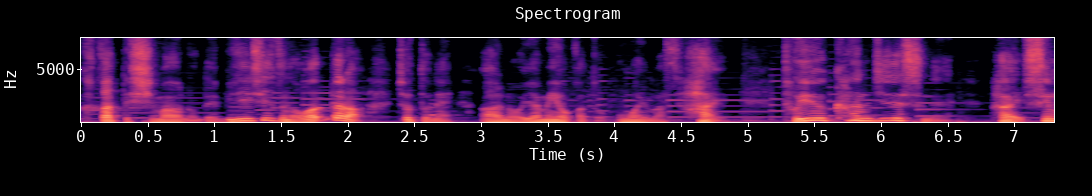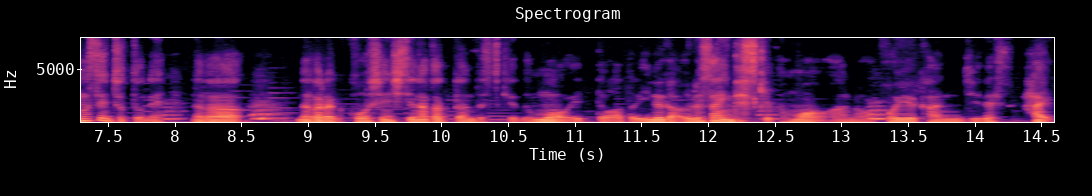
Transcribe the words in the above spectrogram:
かかってしまうので、ビジーシーズンが終わったら、ちょっとね、あの、やめようかと思います。はい。という感じですね。はい。すいません。ちょっとね、長、長らく更新してなかったんですけども、えっと、あと犬がうるさいんですけども、あの、こういう感じです。はい。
